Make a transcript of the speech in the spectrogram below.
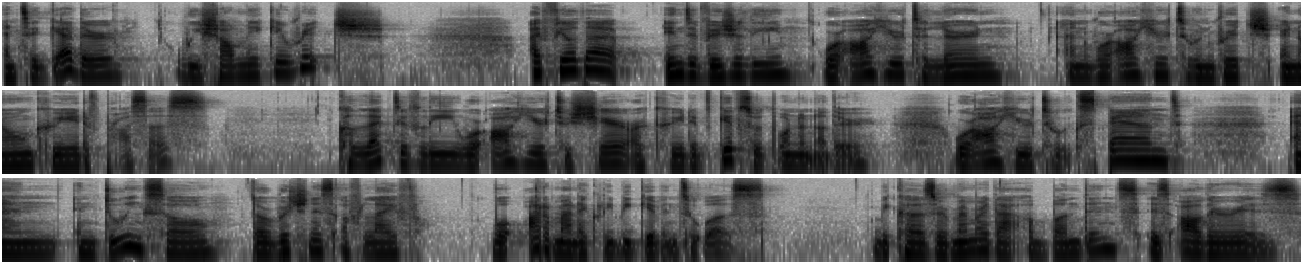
and together we shall make it rich. I feel that individually, we're all here to learn and we're all here to enrich our own creative process. Collectively, we're all here to share our creative gifts with one another. We're all here to expand, and in doing so, the richness of life will automatically be given to us. Because remember that abundance is all there is,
